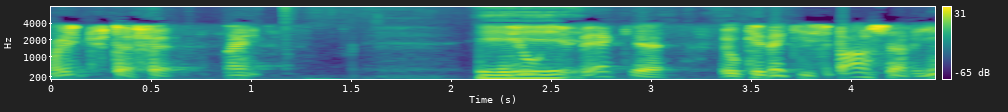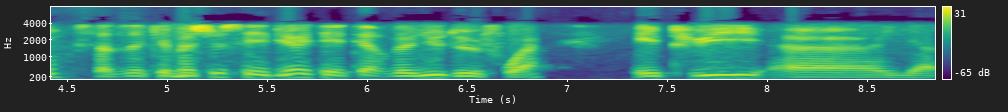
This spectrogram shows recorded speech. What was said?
Oui, tout à fait. Et, au Québec, euh, au Québec, il se passe rien. C'est-à-dire que M. Sébia est intervenu deux fois, et puis euh, y a,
